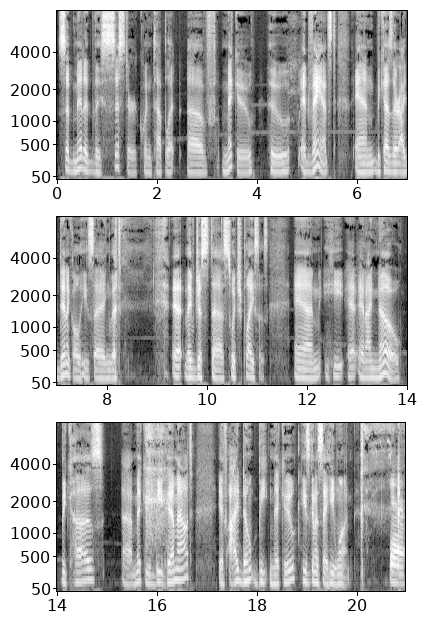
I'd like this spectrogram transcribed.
submitted the sister quintuplet of Miku, who advanced, and because they're identical, he's saying that uh, they've just uh, switched places, and he and I know because uh, Miku beat him out. If I don't beat Miku, he's going to say he won. Yeah,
